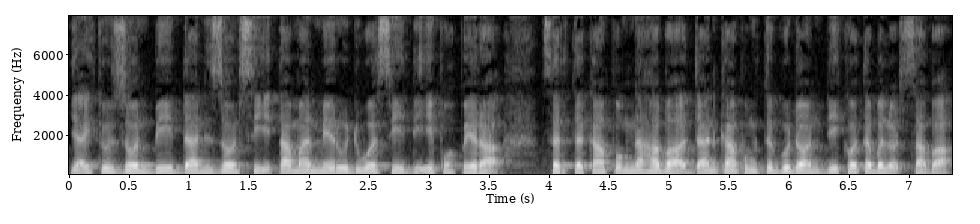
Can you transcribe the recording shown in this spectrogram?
iaitu Zon B dan Zon C Taman Meru 2C di Ipoh Perak serta Kampung Nahaba dan Kampung Tegudon di Kota Belud, Sabah.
